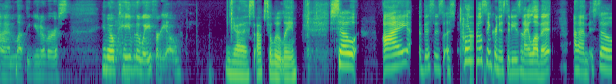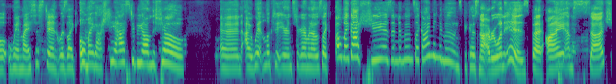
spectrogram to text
and let the universe, you know, pave the way for you. Yes, absolutely. So I, this is a total synchronicities and I love it. Um, so when my assistant was like, "Oh my gosh, she has to be on the show," and I went and looked at your Instagram and I was like, oh my gosh, she is into moons like I'm into moons because not everyone is. But I am such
